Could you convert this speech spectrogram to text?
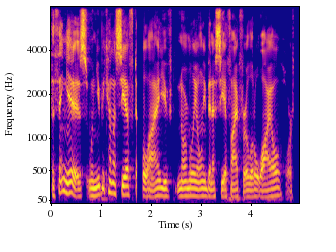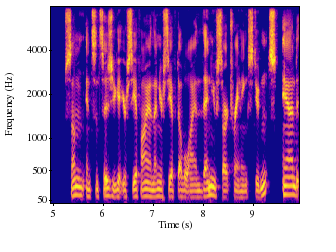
The thing is, when you become a CFI, you've normally only been a CFI for a little while, or some instances you get your CFI and then your CFII, and then you start training students. And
